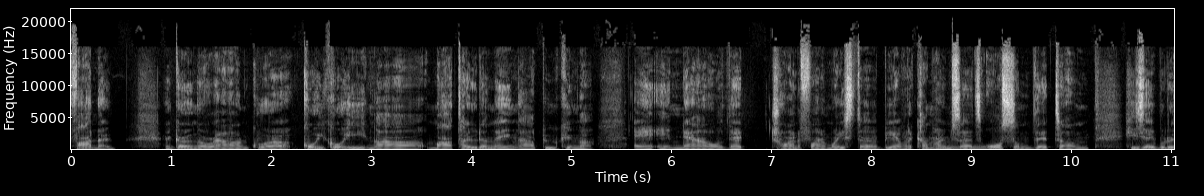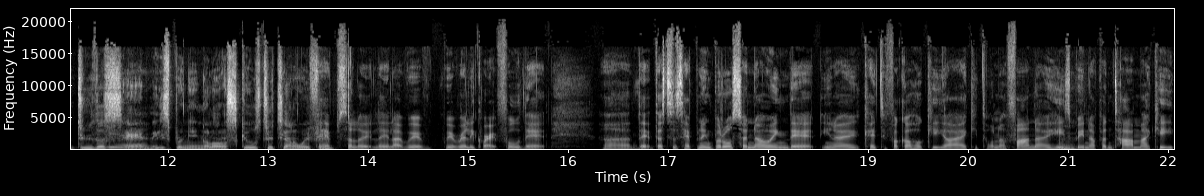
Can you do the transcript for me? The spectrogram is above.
whānau are going around kua kohi kohi ngā mātauranga i ngā pūkinga and, and now they're trying to find ways to be able to come home. So it's awesome that um, he's able to do this Yeah. and he's bringing a lot of skills to Te Arawa FM. Absolutely. Like we're we're really grateful that uh, that this is happening, but also knowing that, you know, kei te whakahoki ai ki tōna whānau, he's been up in Tāmaki.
